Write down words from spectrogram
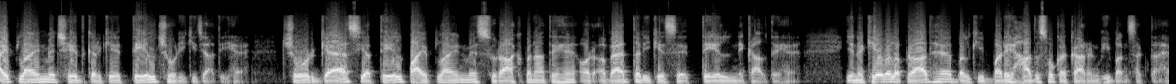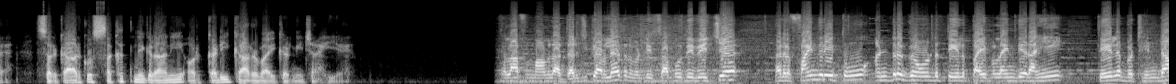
पाइपलाइन में छेद करके तेल चोरी की जाती है चोर गैस या तेल पाइपलाइन में सुराख बनाते हैं और अवैध तरीके से तेल निकालते हैं ये न केवल अपराध है बल्कि बड़े हादसों का कारण भी बन सकता है सरकार को सख्त निगरानी और कड़ी कार्रवाई करनी चाहिए ਖਿਲਾਫ ਮਾਮਲਾ ਦਰਜ ਕਰ ਲਿਆ ਤਲਵੰਡੀ ਸਾਬੋ ਦੇ ਵਿੱਚ ਰਿਫਾਈਨਰੀ ਤੋਂ ਅੰਡਰਗਰਾਉਂਡ ਤੇਲ ਪਾਈਪਲਾਈਨ ਦੇ ਰਾਹੀਂ ਤੇਲ ਬਠਿੰਡਾ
